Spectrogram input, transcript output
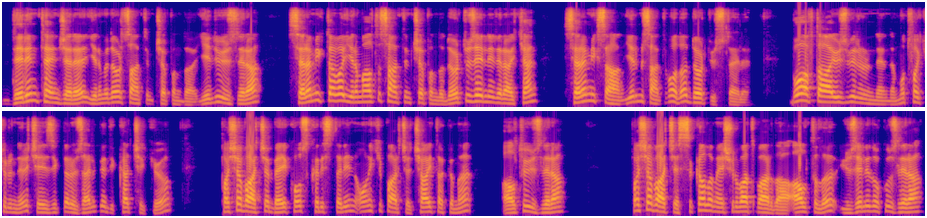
Derin tencere 24 santim çapında 700 lira. Seramik tava 26 santim çapında 450 lirayken seramik sahan 20 santim o da 400 TL. Bu hafta A101 ürünlerinde mutfak ürünleri çeyizlikler özellikle dikkat çekiyor. Paşabahçe Beykoz Kristalin 12 parça çay takımı 600 lira. Paşabahçe Skala meşrubat bardağı altılı 159 lira.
